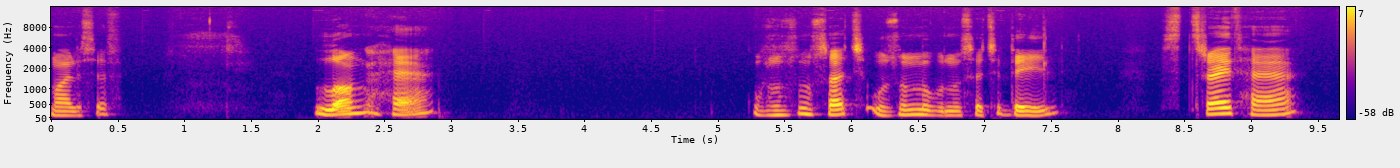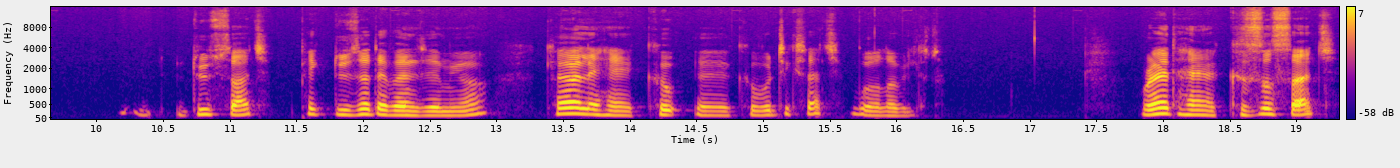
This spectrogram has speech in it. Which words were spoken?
maalesef. Long hair uzun saç. Uzun mu bunun saçı? Değil. Straight hair düz saç. Pek düze de benzemiyor. Curly hair kıv e, kıvırcık saç. Bu olabilir. Red hair kızıl saç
